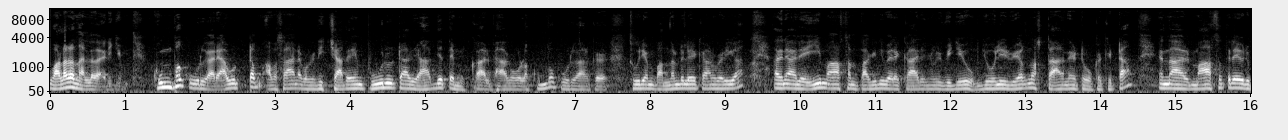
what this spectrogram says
വളരെ നല്ലതായിരിക്കും. കുംഭക്കൂറുകാർ ഔട്ടം അവസാന പകുതി ചതയം പൂരുട്ടാതി ആദ്യത്തെ മുക്കാൽ ഭാഗമുള്ള കുംഭക്കൂറുകാർക്ക് സൂര്യൻ പന്ത്രണ്ടിലേക്കാണ് വരിക. അതിനാൽ ഈ മാസം പകുതി വരെ കാര്യങ്ങളിൽ വിജയവും ജോലിയിൽ ഉയർന്ന സ്ഥാനനേട്ടവും ഒക്കെ കിട്ടാം. എന്നാൽ മാസത്തിലെ ഒരു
